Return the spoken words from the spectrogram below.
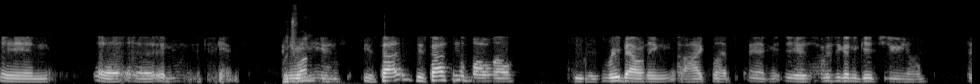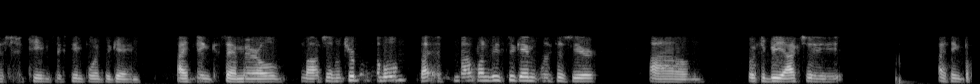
in uh, uh, in the games. Which one? He's he's, pass, he's passing the ball well. He's rebounding at a high clip, and he's obviously going to get you, you know, 15, 16 points a game. I think Sam Merrill notches a triple double. But it's not one of these two games like this year, um, which would be actually, I think, the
